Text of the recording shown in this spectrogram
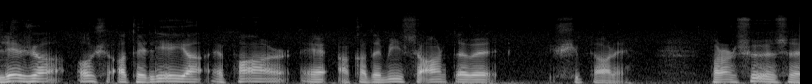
Lezha është atelieja e parë e Akademisë së Arteve Shqiptare, për arsye se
